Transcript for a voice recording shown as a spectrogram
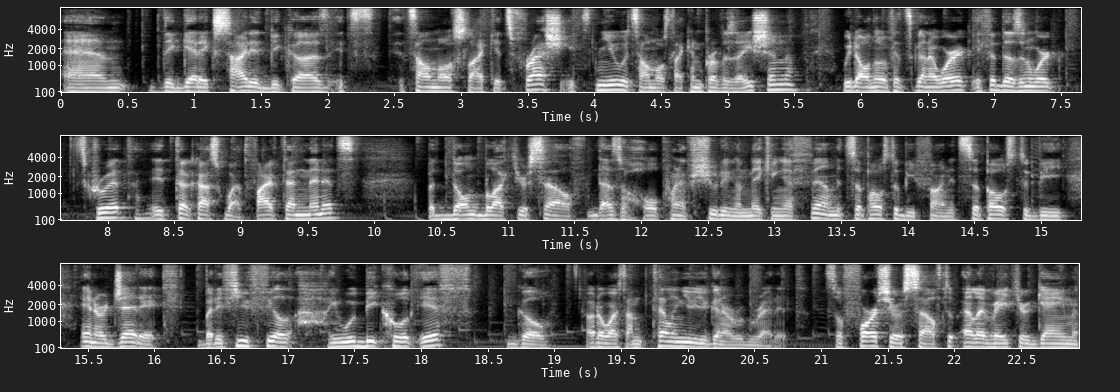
and they get excited because it's it's almost like it's fresh, it's new, it's almost like improvisation. We don't know if it's gonna work. If it doesn't work, screw it. It took us what five ten minutes, but don't block yourself. That's the whole point of shooting and making a film. It's supposed to be fun. It's supposed to be energetic. But if you feel oh, it would be cool if, go. Otherwise, I'm telling you, you're gonna regret it. So force yourself to elevate your game,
